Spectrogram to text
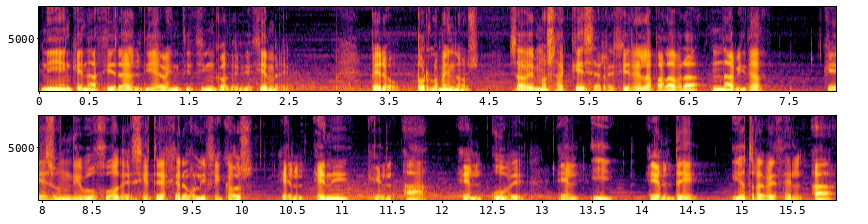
ni en que naciera el día 25 de diciembre. Pero, por lo menos, sabemos a qué se refiere la palabra Navidad, que es un dibujo de siete jeroglíficos, el N, el A, el V, el I, el D y otra vez el A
